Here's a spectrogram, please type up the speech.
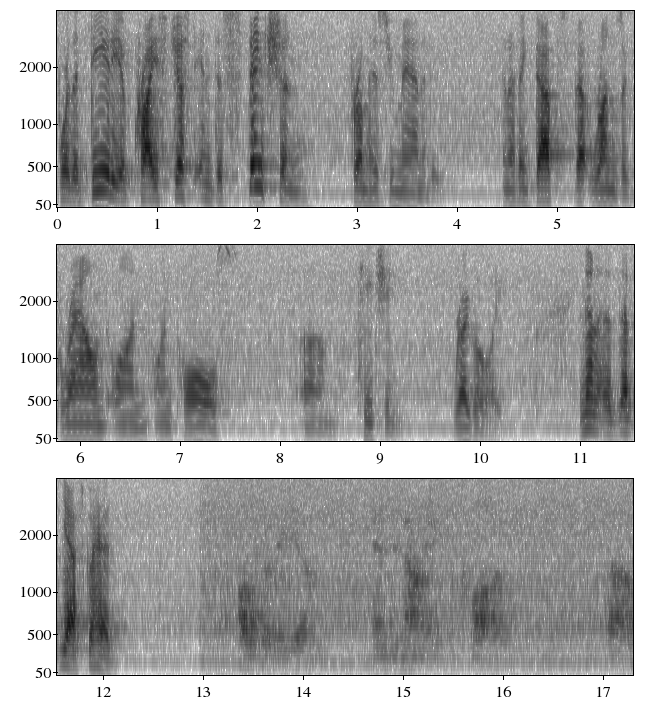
for the deity of Christ just in distinction from his humanity. And I think that's, that runs aground on, on Paul's um, teaching regularly. And then, uh, then, yes, go ahead. Also, the um, en dunamei clause, um,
